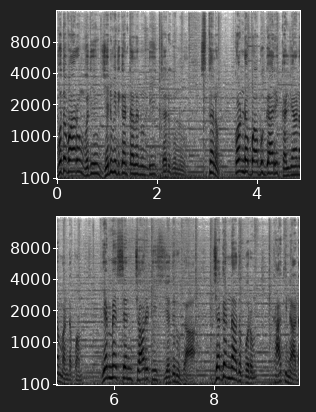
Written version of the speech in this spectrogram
బుధవారం ఉదయం ఎనిమిది గంటల నుండి జరుగును. స్థలం కొండబాబు గారి కళ్యాణ మండపం ఎంఎస్ఎన్ చారిటీస్ ఎదురుగా జగన్నాథపురం కాకినాడ.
